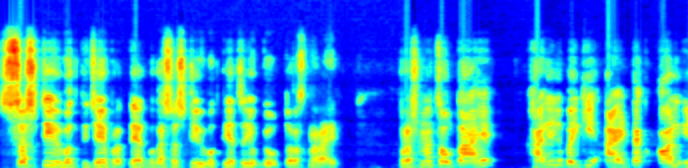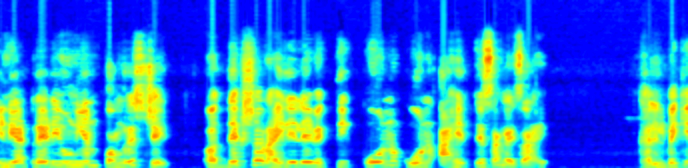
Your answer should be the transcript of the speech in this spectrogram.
षष्टी विभक्तीचे हे प्रत्यय आहेत. बघा षष्टी विभक्ती याचं योग्य उत्तर असणार आहे. प्रश्न चौथा आहे खालीलपैकी AITUC all India trade union काँग्रेसचे अध्यक्ष राहिलेले व्यक्ती कोण कोण आहेत ते सांगायचं आहे. खालीलपैकी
